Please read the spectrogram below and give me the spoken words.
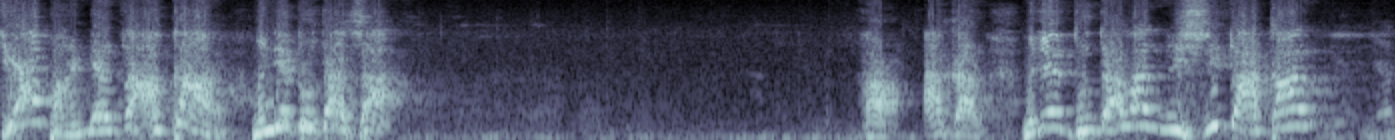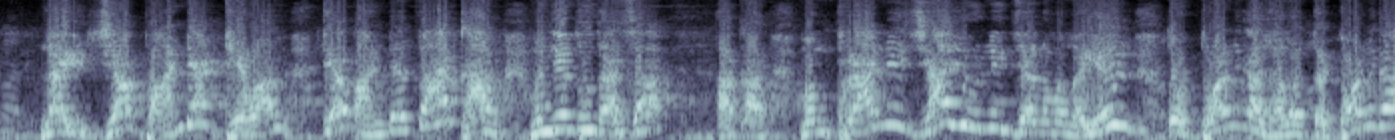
त्या भांड्याचा आकार म्हणजे दुधाचा हा आकार. म्हणजे दुधाला निश्चित आकार नाही. ज्या भांड्यात ठेवाल त्या भांड्याचा आकार. म्हणजे दुधाचा आकार. मग प्राणी ज्या युनिक जन्माला येईल तो टोनगा झाला तर टोणगा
